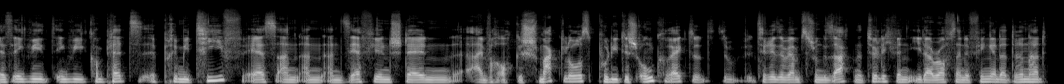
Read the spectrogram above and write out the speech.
Der ist irgendwie, irgendwie komplett äh, primitiv. Er ist an, an, an sehr vielen Stellen einfach auch geschmacklos, politisch unkorrekt. Theresa, wir haben es schon gesagt, natürlich, wenn Ida Roth seine Finger da drin hat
